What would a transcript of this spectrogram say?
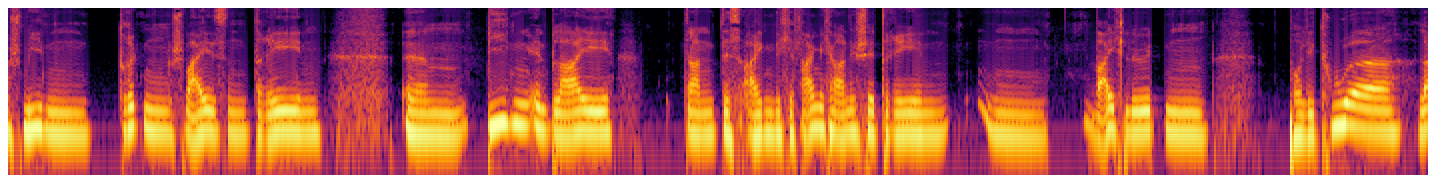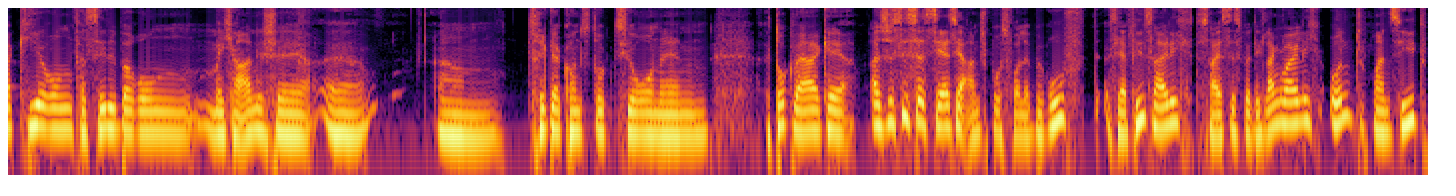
Schmieden, Drücken, Schweißen, Drehen, ähm, Biegen in Blei, dann das eigentliche feinmechanische Drehen, hm, Weichlöten, Politur, Lackierung, Versilberung, mechanische äh, ähm, Triggerkonstruktionen, Druckwerke. Also es ist ein sehr, sehr anspruchsvoller Beruf, sehr vielseitig. Das heißt, es wird nicht langweilig und man sieht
